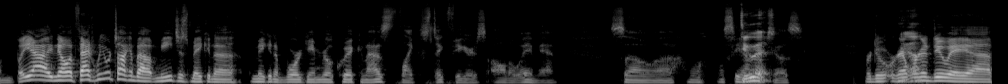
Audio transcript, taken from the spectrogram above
Um, but yeah, I know. In fact, we were talking about me just making a making a board game real quick, and I was like stick figures all the way, man. So uh, we'll we'll see do how it. that goes. We're doing we're gonna Yeah. we're gonna do a uh,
